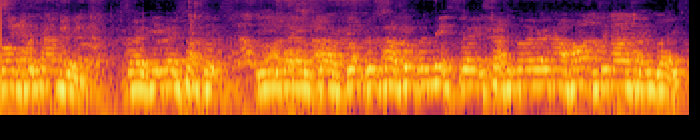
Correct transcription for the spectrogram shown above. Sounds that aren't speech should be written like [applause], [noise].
For Sandy. So here goes Sussex. Here goes South Shropshire. South Shropshire missed. So it's Sussex on the road now. Hartford in now in second place.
